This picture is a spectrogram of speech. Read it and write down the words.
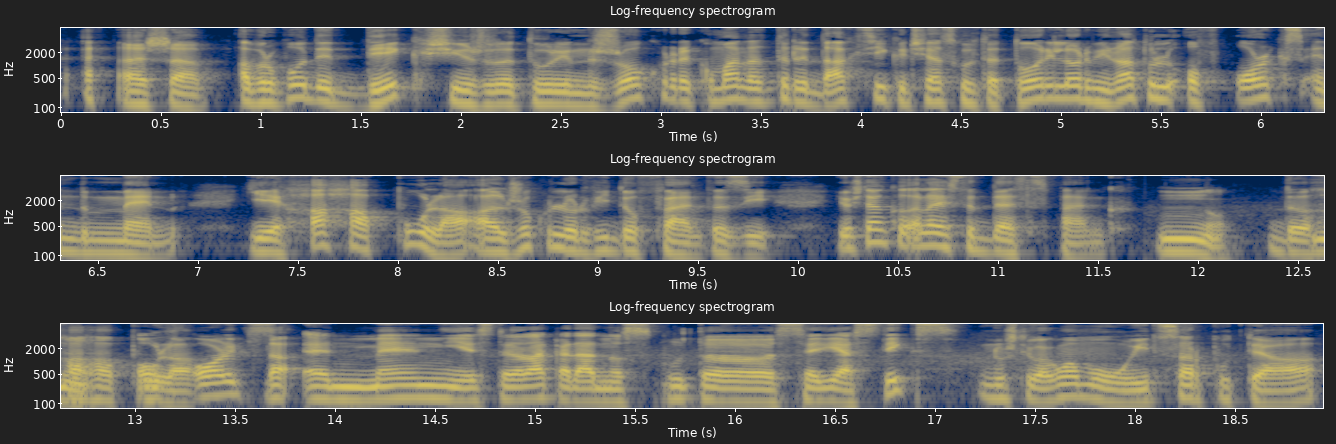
Așa. Apropo de dick și înjurături în jocuri, recomand atât redacției cât și ascultătorilor minutul Of Orcs and Men. E haha pula al jocurilor video fantasy. Eu știam că ăla este Death Spank. Nu. The nu. haha pula. Of Orcs Da. and Men este ăla care a născut uh, seria Styx. Nu știu, acum mă uit, s-ar putea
